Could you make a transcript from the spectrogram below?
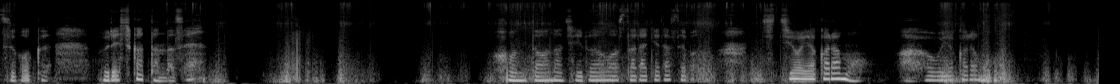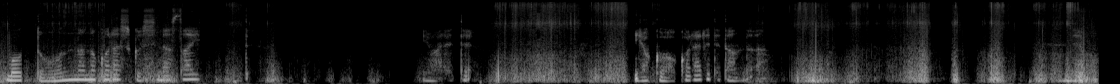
すごく嬉しかったんだぜ。本当の自分をさらけ出せば父親からも母親からももっと女の子らしくしなさいって言われてよく怒られてたんだ。でも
